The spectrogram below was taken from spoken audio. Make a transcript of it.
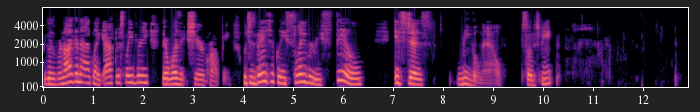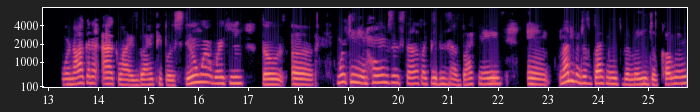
Because we're not gonna act like after slavery, there wasn't sharecropping. Which is basically slavery still, it's just legal now, so to speak. We're not gonna act like black people still weren't working those uh working in homes and stuff like they didn't have black maids and not even just black maids but maids of color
